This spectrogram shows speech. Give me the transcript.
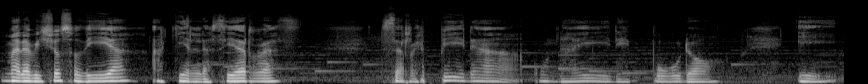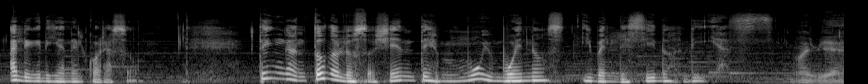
Maravilloso día aquí en las sierras. Se respira un aire puro y alegría en el corazón. Tengan todos los oyentes muy buenos y bendecidos días. Muy bien.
